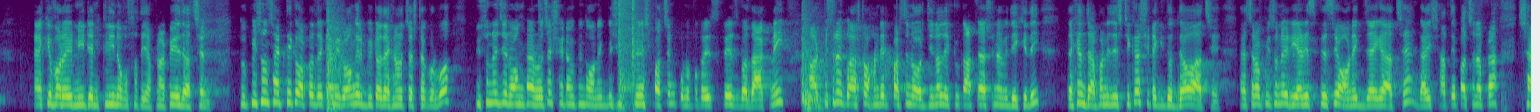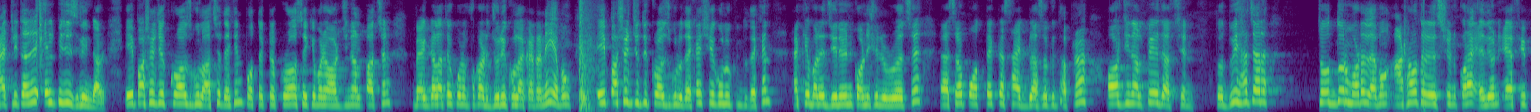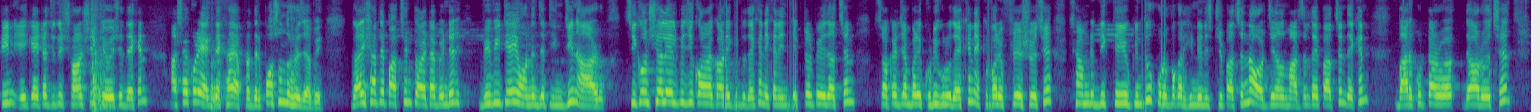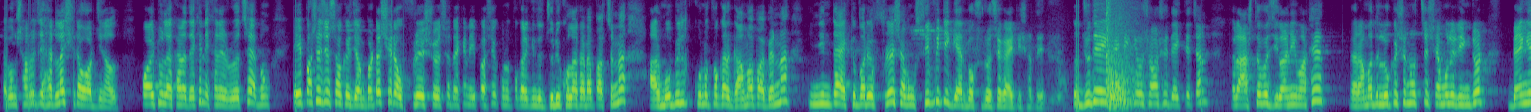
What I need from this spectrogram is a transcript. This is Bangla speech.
একেবারে নিট এন্ড ক্লিন অবস্থাতেই আপনারা পেয়ে যাচ্ছেন। তো পিছন সাইড থেকে আপনাদেরকে আমি রঙের বিটা দেখানোর চেষ্টা করব। পিছনে যে রংটা রয়েছে, সেটাও কিন্তু অনেক বেশি ফ্রেশ পাচ্ছেন। কোনো প্রকার স্ক্রেচ বা দাগ নেই। আর পিছনের গ্লাসটাও হান্ড্রেড পার্সেন্ট অরিজিনাল একটু কাছে আসেন, আমি দেখিয়ে দিই। দেখেন জাপানিজ স্টিকার সেটা কিন্তু দেওয়া আছে। এছাড়াও পিছনে রিয়ার স্পেসে অনেক জায়গা আছে। গাড়ির সাথে পাচ্ছেন আপনারা ষাট লিটারের এলপিজি সিলিন্ডার এই পাশে যে ক্রসগুলো আছে, দেখেন প্রত্যেকটা ক্রস একেবারে অরিজিনাল পাচ্ছেন। ব্যাগডালাতে কোনো প্রকার জুরি খোলা কাটা নেই এবং এই পাশের যদি ক্রসগুলো দেখায়, সেগুলো কিন্তু দেখেন একেবারে জেনুইন কন্ডিশনে রয়েছে। এছাড়াও প্রত্যেকটা সাইড গ্লাসও কিন্তু আপনারা অরিজিনাল পেয়ে যাচ্ছেন। তো দুই হাজার চোদ্দোর মডেল এবং আঠারোতে রেজিস্ট্রেশন করা এলিয়ন এফ ফিফটিন এই গাড়িটা যদি সরাসরি কেউ এসে দেখেন, আশা করি এক দেখায় আপনাদের পছন্দ হয়ে যাবে। গাড়ির সাথে পাচ্ছেন টয়টা ব্র্যান্ডের ভিভিটিআই ওয়ান জেট ইঞ্জিন আর সিকোয়েন্সিয়াল এলপিজি করার কারণে কিন্তু দেখেন, এখানে ইঞ্জেক্টর পেয়ে যাচ্ছেন। সকেট জাম্পারের খুঁটিগুলো দেখেন, একেবারে ফ্রেশ রয়েছে। সামনের দিক থেকেও কিন্তু কোনো প্রকার হিন্ডেন হিস্ট্রি পাচ্ছেন না অরিজিনাল মার্সেলটাই পাচ্ছেন। দেখেন বারকোডটা দেওয়া রয়েছে এবং সামনে যে হেডলাইট সেটা অরিজিনাল টু লেখাটা দেখেন এখানে রয়েছে এবং এই পাশে যে সকেট জাম্পারটা সেটাও ফ্রেশ রয়েছে। দেখেন এই পাশে কোনো প্রকার কিন্তু জুরি খোলা কাটা পাচ্ছেন না আর মোবিল কোনো প্রকার গামা পাবেন না। ইঞ্জিনটা একেবারে ফ্রেশ এবং সিভিটি গিয়ারবক্স রয়েছে গাড়িটির সাথে। তো যদি এই গাড়িটি কেউ সরাসরি দেখতে চান, তাহলে আসতে হবে জিলানি মাঠে। আর আমাদের লোকেশন হচ্ছে শ্যামলী রিং রোড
